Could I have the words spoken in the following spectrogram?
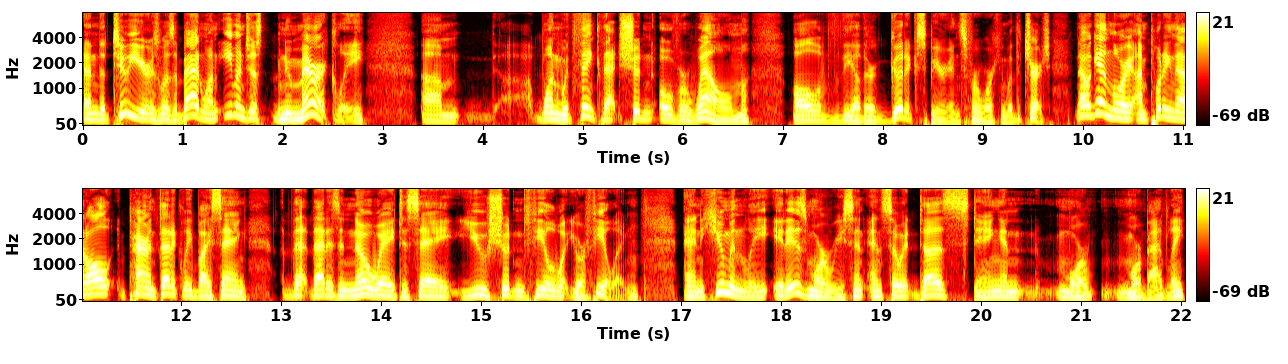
and the two years was a bad one even just numerically um, one would think that shouldn't overwhelm all of the other good experience for working with the church. Now, again, Lori, I'm putting that all parenthetically by saying that that is in no way to say you shouldn't feel what you're feeling. And humanly, it is more recent, and so it does sting and more more badly.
